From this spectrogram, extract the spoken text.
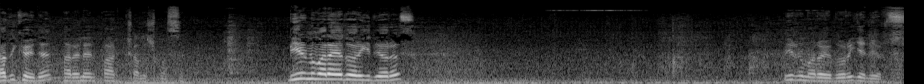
Kadıköy'de paralel park çalışması. Bir numaraya doğru gidiyoruz. Bir numaraya doğru geliyoruz.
